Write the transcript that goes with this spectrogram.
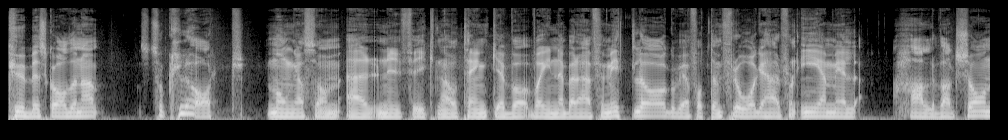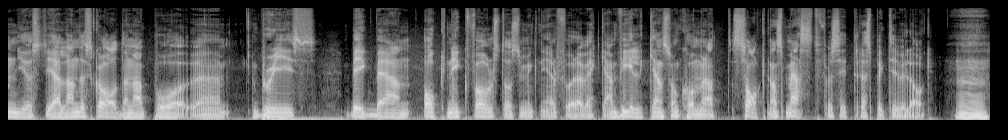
QB-skadorna. Såklart många som är nyfikna och tänker vad, vad innebär det här för mitt lag? Och vi har fått en fråga här från Emil Halvardsson just gällande skadorna på eh, Breeze, Big Ben och Nick Foles då, som gick ner förra veckan. Vilken som kommer att saknas mest för sitt respektive lag? Mm.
